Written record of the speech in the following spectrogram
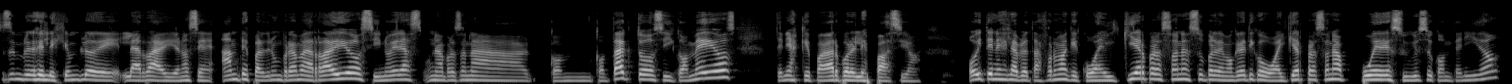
Yo siempre doy el ejemplo de la radio, no sé, antes para tener un programa de radio, si no eras una persona con contactos y con medios, tenías que pagar por el espacio. Hoy tenés la plataforma que cualquier persona, súper democrático, cualquier persona puede subir su contenido.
